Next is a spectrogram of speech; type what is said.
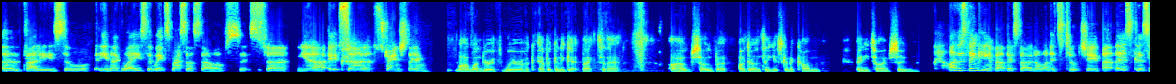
of values or you know ways that we express ourselves. It's uh, yeah it's a strange thing. Well i wonder if we're ever, ever going to get back to that. I hope so but i don't think it's going to come anytime soon I was thinking about this though, and I wanted to talk to you about this because,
